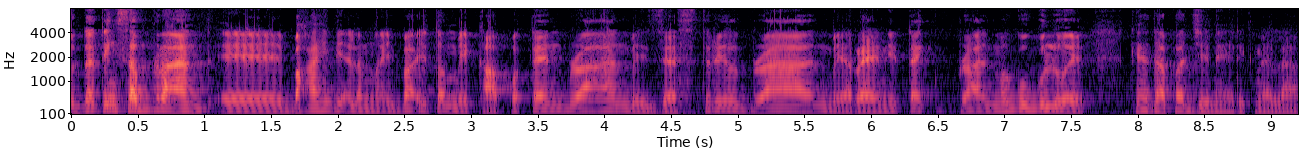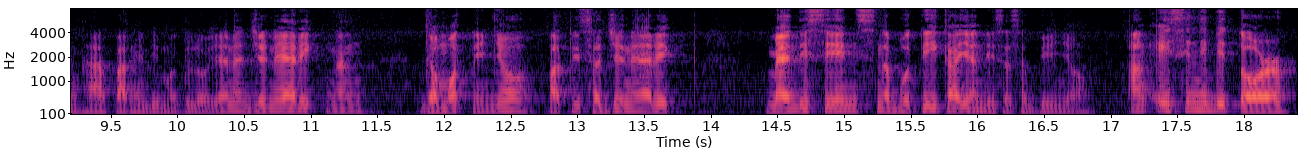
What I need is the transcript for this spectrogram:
Pagdating sa brand, eh, baka hindi alam ng iba. Ito, may Capoten brand, may Zestril brand, may Renitec brand. Magugulo eh. Kaya dapat generic na lang ha, para hindi magulo. Yan ang generic ng gamot ninyo. Pati sa generic medicines na butika, yan din sasabihin nyo. Ang ACE inhibitor,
